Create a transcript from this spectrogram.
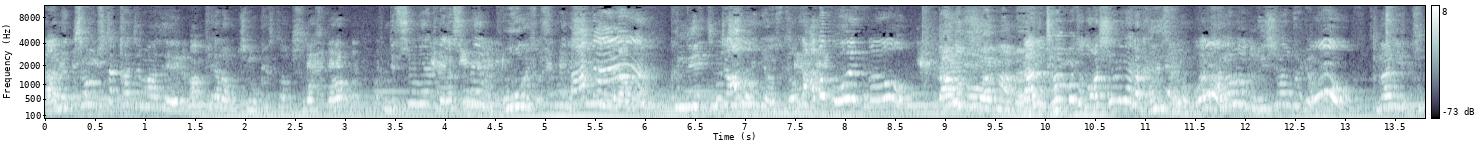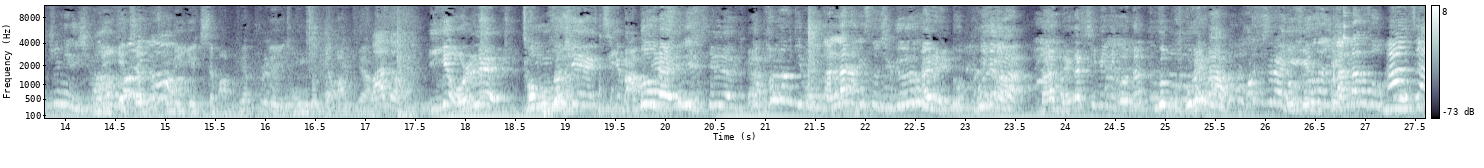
나는 처음 시작하자마자 얘를 마피아라고 지목했어. 죽었어. 근데 수민이한테 내가 수민이를 보호해서 수민이 시민이라고? 근데 얘 진짜 시민이었어. 나도 보호했어요. 나도 보았는데. 나는 처음부터 너가 시민이라 그랬어. 난 단한 번도 의심한 적이 없어. 오. 난이둘 중에 의심한 근데 이게 적이 진짜 없어. 근데 이게 진짜 마피아 플레이 정석이야 마피아. 맞아. 이게 원래 정석이 지금 마피아의 너너 실력이야. 팔랑기 보고 날라가겠어 지금. 아니 너 내가 난 내가 시민이거든. 내가 확실하게 너 얘기했어. 그러다 날라가서 너아 진짜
